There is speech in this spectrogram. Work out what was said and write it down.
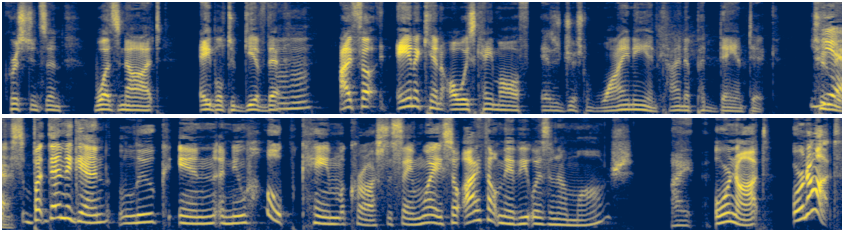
Christensen was not able to give that. Mm-hmm. I felt Anakin always came off as just whiny and kind of pedantic. Yes, me. but then again, Luke in A New Hope came across the same way. So I thought maybe it was an homage, I or not, or not.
